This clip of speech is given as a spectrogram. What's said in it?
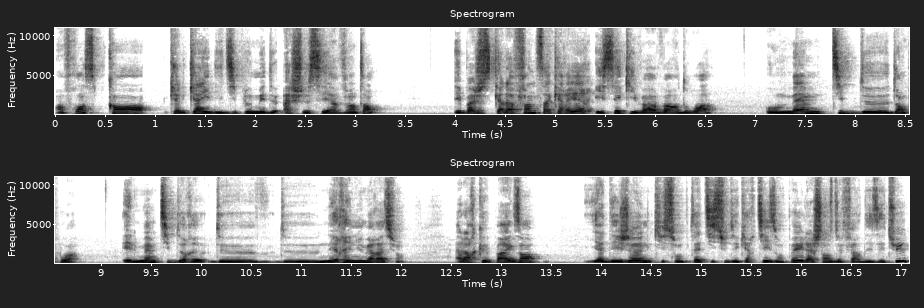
en France, quand quelqu'un il est diplômé de HEC à 20 ans, et ben jusqu'à la fin de sa carrière, il sait qu'il va avoir droit au même type de d'emploi et le même type de, de, de rémunération. Alors que par exemple, il y a des jeunes qui sont peut-être issus des quartiers, ils n'ont pas eu la chance de faire des études.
